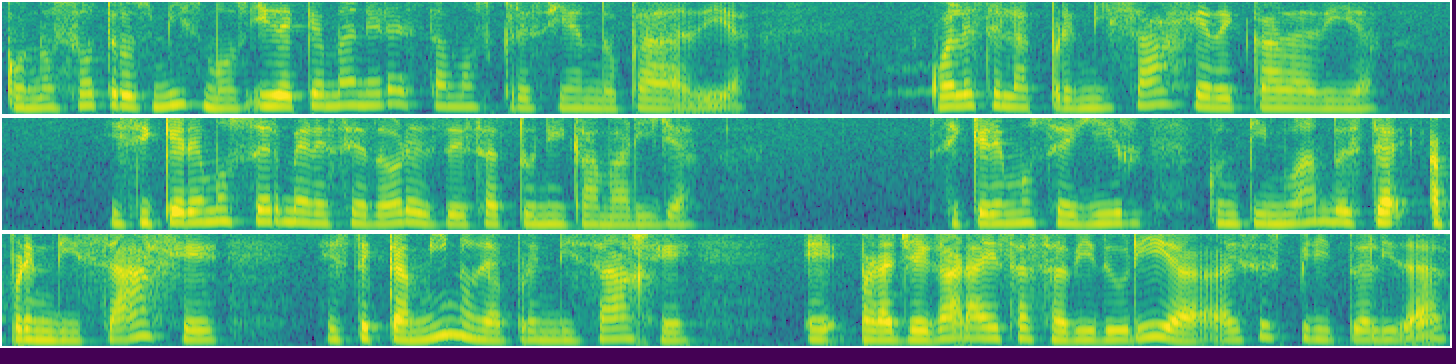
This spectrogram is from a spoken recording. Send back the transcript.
con nosotros mismos y de qué manera estamos creciendo cada día, cuál es el aprendizaje de cada día y si queremos ser merecedores de esa túnica amarilla, si queremos seguir continuando este aprendizaje, este camino de aprendizaje eh, para llegar a esa sabiduría, a esa espiritualidad.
